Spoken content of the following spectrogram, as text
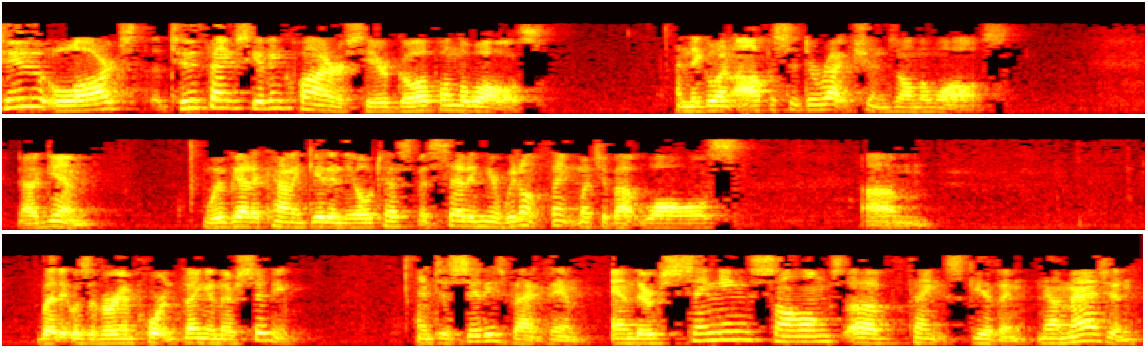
two large, two Thanksgiving choirs here go up on the walls, and they go in opposite directions on the walls. Now, again, we've got to kind of get in the Old Testament setting here. We don't think much about walls, um, but it was a very important thing in their city and to cities back then. And they're singing songs of thanksgiving. Now, imagine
